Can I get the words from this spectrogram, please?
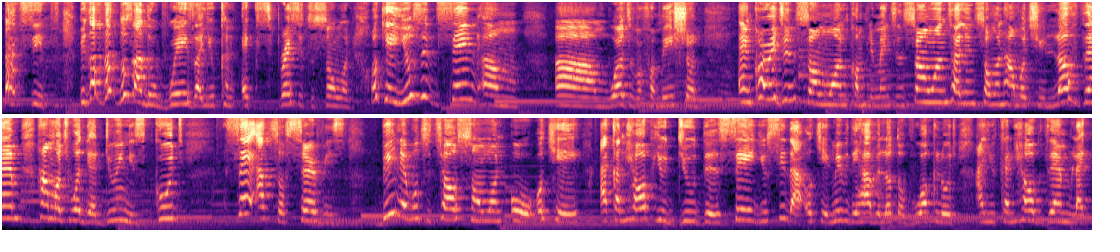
that's it. Because that, those are the ways that you can express it to someone. Okay using saying um um words of affirmation encouraging someone complimenting someone telling someone how much you love them how much what they're doing is good. Say acts of service. Being able to tell someone oh okay i can help you do this. Say you see that okay maybe they have a lot of workload and you can help them like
